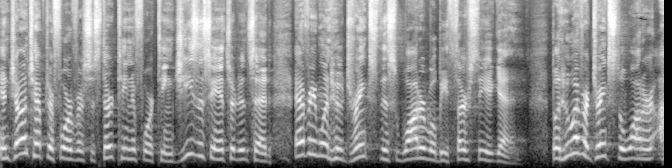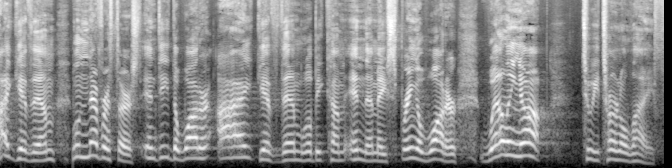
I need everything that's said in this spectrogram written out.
In John chapter 4, verses 13 and 14, Jesus answered and said, Everyone who drinks this water will be thirsty again. But whoever drinks the water I give them will never thirst. Indeed, the water I give them will become in them a spring of water welling up to eternal life.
